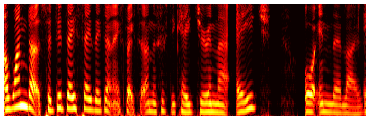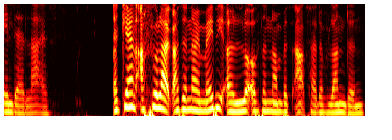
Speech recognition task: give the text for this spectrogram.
I wonder. So, did they say they don't expect to earn the 50k during that age, or in their lives? in their lives. Again, I feel like I don't know. Maybe a lot of the numbers outside of London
